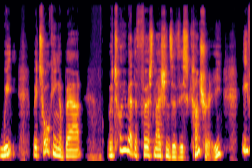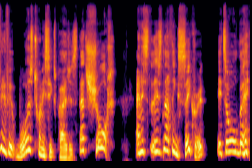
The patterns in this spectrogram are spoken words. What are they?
we we're talking about we're talking about the First Nations of this country. Even if it was 26 pages, that's short. And it's there's nothing secret. It's all there.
